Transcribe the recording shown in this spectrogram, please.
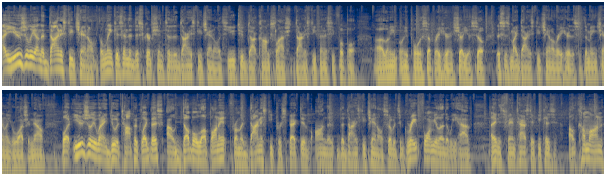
I usually on the Dynasty channel. The link is in the description to the Dynasty channel. It's youtube.com slash dynasty fantasy football. Uh, let me let me pull this up right here and show you. So this is my Dynasty channel right here. This is the main channel you're watching now. But usually when I do a topic like this, I'll double up on it from a Dynasty perspective on the, the Dynasty channel. So it's a great formula that we have. I think it's fantastic because I'll come on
